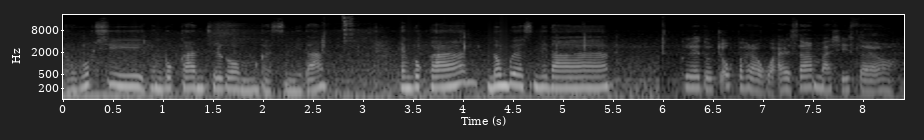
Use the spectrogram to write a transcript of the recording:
더없이 행복한 즐거움 같습니다. 행복한 농부였습니다. 그래도 쪽파라고 알싸한 맛이 있어요.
